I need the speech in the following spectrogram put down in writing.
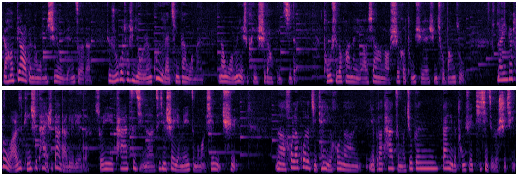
然后第二个呢，我们是有原则的，就如果说是有人故意来侵犯我们，那我们也是可以适当回击的。同时的话呢，也要向老师和同学寻求帮助。那应该说，我儿子平时他也是大大咧咧的，所以他自己呢这件事也没怎么往心里去。那后来过了几天以后呢，也不知道他怎么就跟班里的同学提起这个事情，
